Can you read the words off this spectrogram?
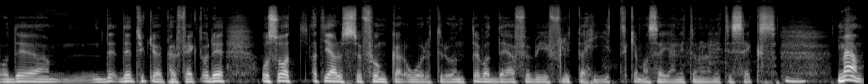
Och det, det, det, tycker jag är perfekt. Och, det, och så att, att Järvsö funkar året runt, det var därför vi flyttade hit kan man säga 1996. Mm. Men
